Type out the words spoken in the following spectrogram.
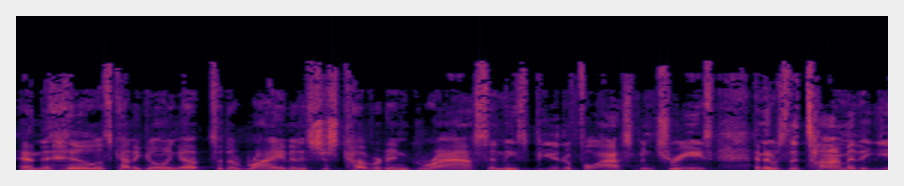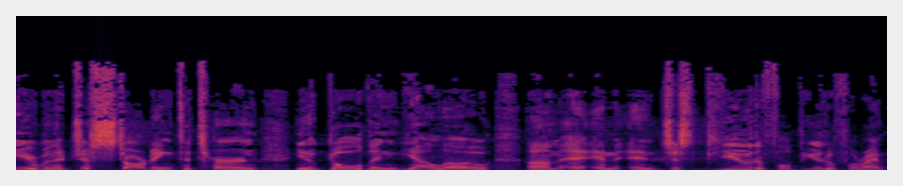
and the hill is kind of going up to the right, and it's just covered in grass and these beautiful aspen trees. And it was the time of the year when they're just starting to turn, you know, golden yellow, um, and, and, and, just beautiful, beautiful, right?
